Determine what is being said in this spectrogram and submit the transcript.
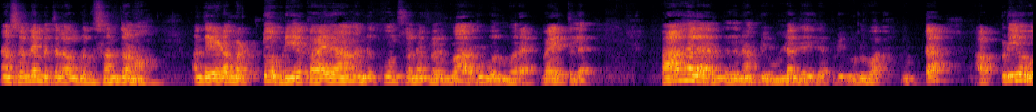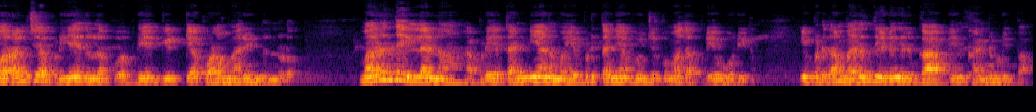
நான் சொன்னேன் பத்தில உங்களுக்கு சந்தனம். அந்த இடம் மட்டும் அப்படியே காயாமல் நிற்கும்னு சொன்னேன் பாருங்க அது ஒரு முறை வயத்தில். பாகலாக இருந்ததுன்னா அப்படி உள்ளங்கையில் அப்படி விடுவா. விட்டா அப்படியே உறைஞ்சி அப்படியே இதில் அப்படியே கெட்டியாக குளம் மாதிரி நின்றுடும் மருந்து இல்லைன்னா அப்படியே தண்ணியாக நம்ம எப்படி தண்ணியாக புரிஞ்சிருக்கோமோ அது அப்படியே ஓடிடும். இப்படி தான் மருந்து இடம் இருக்கா அப்படின்னு கண்டுபிடிப்பாள்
